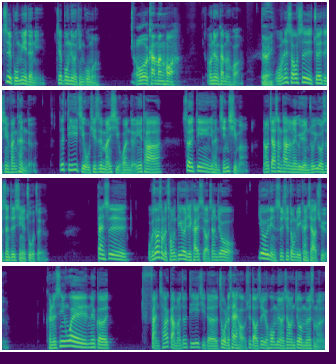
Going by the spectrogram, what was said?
自不灭的你》，这部你有听过吗？偶尔看漫画，哦，你有看漫画？对，我那时候是追着新番看的。这第一集我其实蛮喜欢的，因为它设定也很新奇嘛。然后加上它的那个原著又是深之行的作者，但是我不知道为什么从第二集开始好像就又有点失去动力看下去了，可能是因为那个反差感嘛，就第一集的做的太好，所以导致于后面好像就没有什么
